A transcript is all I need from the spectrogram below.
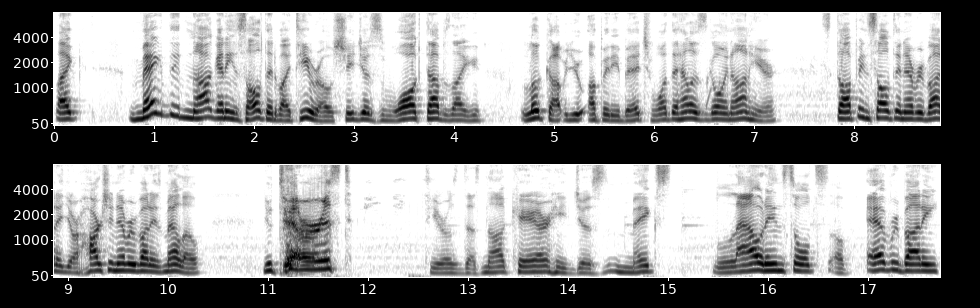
like Meg did not get insulted by Tiro. She just walked up, like, "Look up, you uppity bitch! What the hell is going on here? Stop insulting everybody. You're harshing everybody's mellow. You terrorist!" Tiros does not care. He just makes loud insults of everybody.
